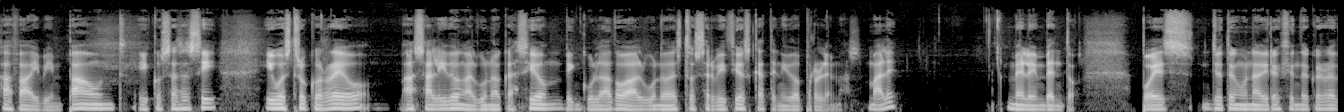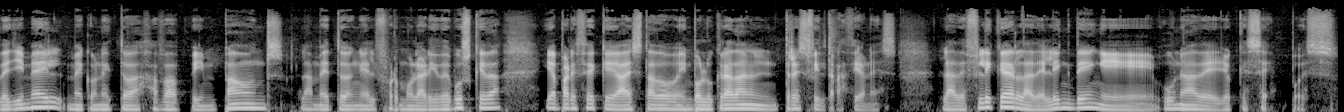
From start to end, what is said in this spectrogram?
Have I Been Pound y cosas así, y vuestro correo ha salido en alguna ocasión vinculado a alguno de estos servicios que ha tenido problemas, ¿vale? Me lo invento. Pues yo tengo una dirección de correo de Gmail, me conecto a Have Been Pounds, la meto en el formulario de búsqueda y aparece que ha estado involucrada en tres filtraciones. La de Flickr, la de LinkedIn y una de, yo qué sé, pues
